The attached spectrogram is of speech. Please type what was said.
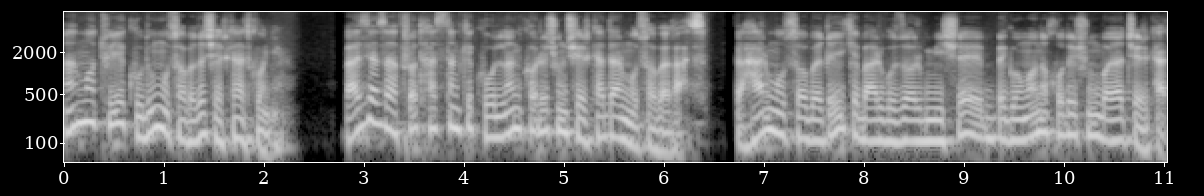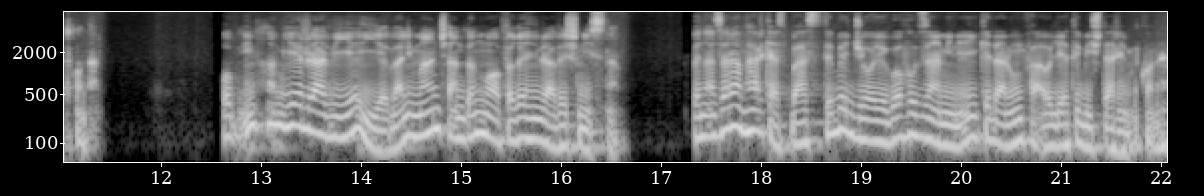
اما توی کدوم مسابقه شرکت کنیم بعضی از افراد هستند که کلا کارشون شرکت در مسابقه است و هر مسابقه ای که برگزار میشه به گمان خودشون باید شرکت کنن. خب این هم یه رویه ایه ولی من چندان موافق این روش نیستم. به نظرم هر کس بسته به جایگاه و زمینه ای که در اون فعالیت بیشتری می‌کنه.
